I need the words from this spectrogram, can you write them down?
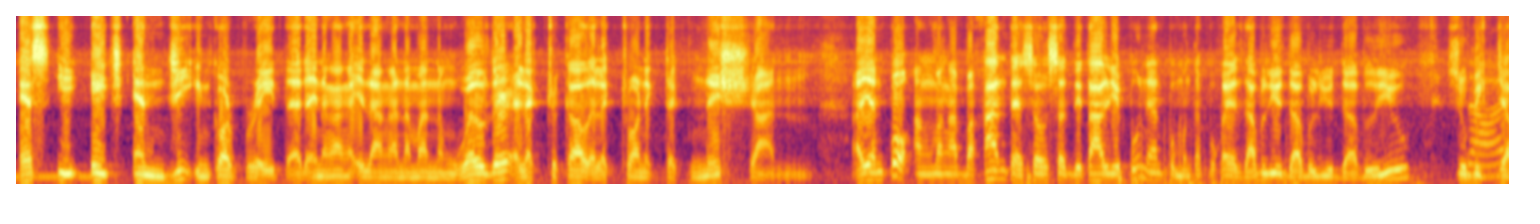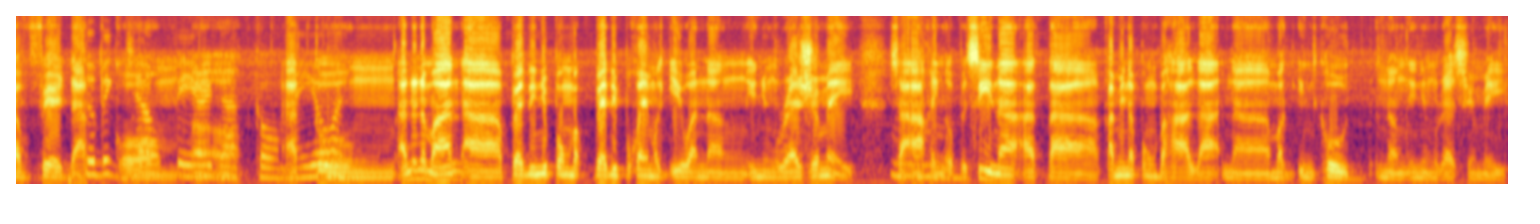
S-E-H-N-G Incorporated ay nangangailangan naman ng welder, electrical, electronic technician. Ayan po ang mga bakante. So sa detalye po niyan, pumunta po kayo www.subicjobfair.com. subicjobfair.com. Oo. At Ayun. kung ano naman, ah, pwede niyo pong pwede po kayo mag-iwan ng inyong resume sa Mm. aking opisina at ah, kami na pong bahala na mag-encode ng inyong resume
